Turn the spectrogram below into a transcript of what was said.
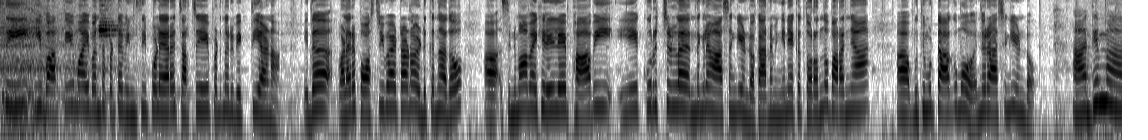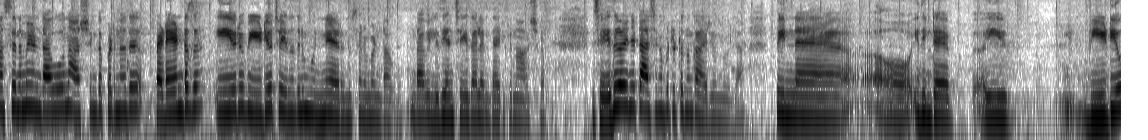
വിൻസി ഈ വാർത്തയുമായി ബന്ധപ്പെട്ട് വിൻസി ഇപ്പോൾ ഏറെ ചർച്ച ചെയ്യപ്പെടുന്ന ഒരു വ്യക്തിയാണ്. ഇത് വളരെ പോസിറ്റീവായിട്ടാണോ എടുക്കുന്നത്? അതോ സിനിമാ മേഖലയിലെ ഭാവിയെക്കുറിച്ചുള്ള എന്തെങ്കിലും ആശങ്കയുണ്ടോ? കാരണം ഇങ്ങനെയൊക്കെ തുറന്നു പറഞ്ഞാൽ ബുദ്ധിമുട്ടാകുമോ എന്നൊരു ആശങ്കയുണ്ടോ? ആദ്യം സിനിമ ഉണ്ടാവുമെന്ന് ആശങ്കപ്പെടുന്നത് പെടേണ്ടത് ഈ ഒരു വീഡിയോ ചെയ്യുന്നതിന് മുന്നേ ആയിരുന്നു സിനിമ ഉണ്ടാവും ഉണ്ടാവില്ല. ഇത് ഞാൻ ചെയ്താൽ എന്തായിരിക്കും എന്ന് ആശങ്കപ്പെട്ടു ചെയ്ത് കഴിഞ്ഞിട്ട് ആശങ്കപ്പെട്ടിട്ടൊന്നും കാര്യമൊന്നുമില്ല. പിന്നെ ഇതിന്റെ ഈ വീഡിയോ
